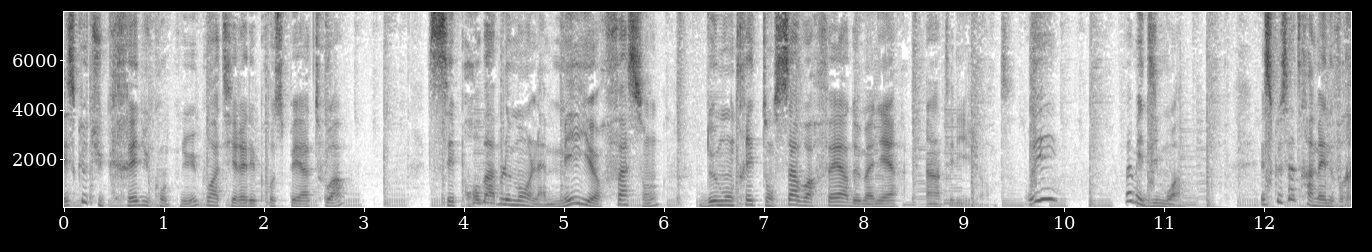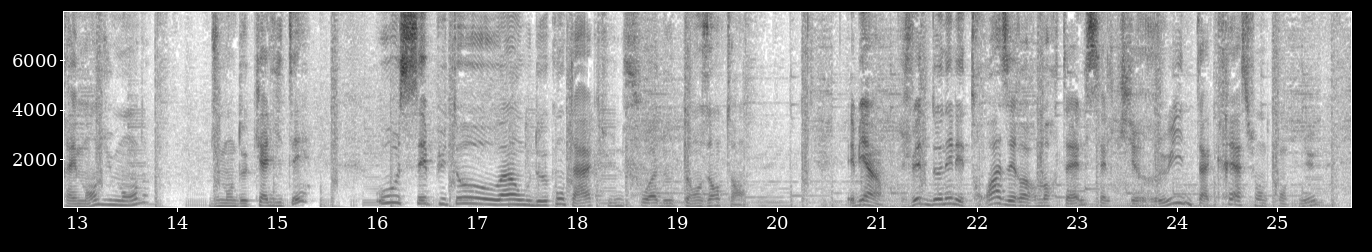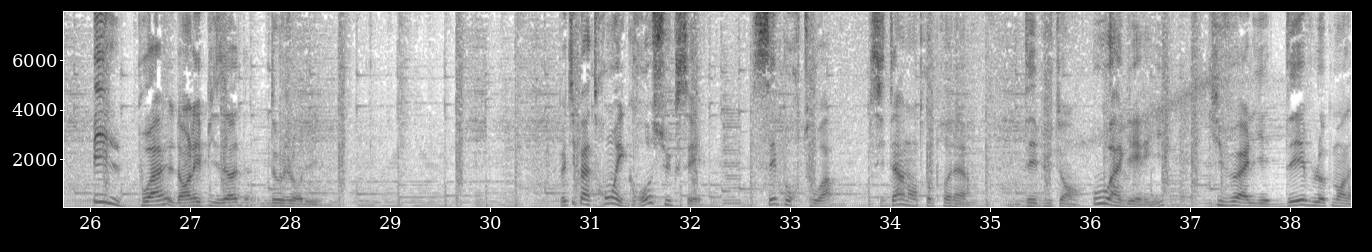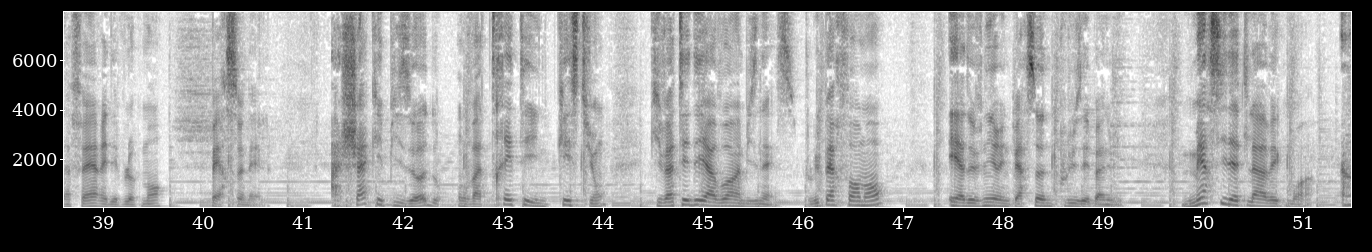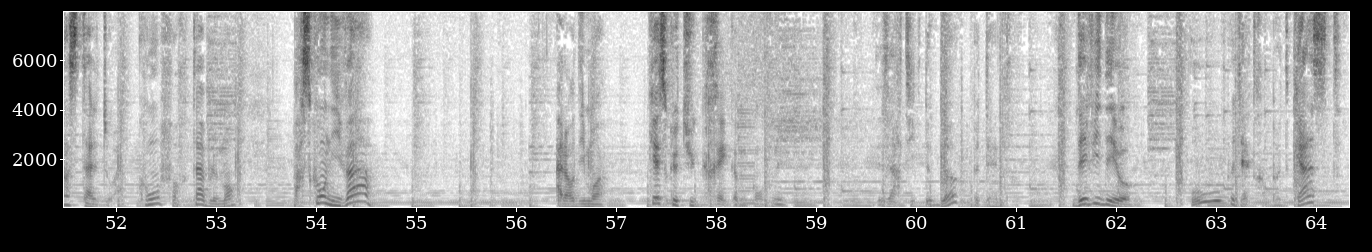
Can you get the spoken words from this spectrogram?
Est-ce que tu crées du contenu pour attirer les prospects à toi? C'est probablement la meilleure façon de montrer ton savoir-faire de manière intelligente. Oui. Ouais mais dis-moi, est-ce que ça te ramène vraiment du monde? Du monde de qualité? Ou c'est plutôt un ou deux contacts une fois de temps en temps? Eh bien, je vais te donner les trois erreurs mortelles, celles qui ruinent ta création de contenu, pile poil dans l'épisode d'aujourd'hui. Petit patron et gros succès, c'est pour toi si tu es un entrepreneur débutant ou aguerri qui veut allier développement d'affaires et développement personnel. À chaque épisode, on va traiter une question qui va t'aider à avoir un business plus performant et à devenir une personne plus épanouie. Merci d'être là avec moi. Installe-toi confortablement parce qu'on y va. Alors dis-moi, qu'est-ce que tu crées comme contenu? Des articles de blog peut-être, des vidéos, ou peut-être un podcast.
